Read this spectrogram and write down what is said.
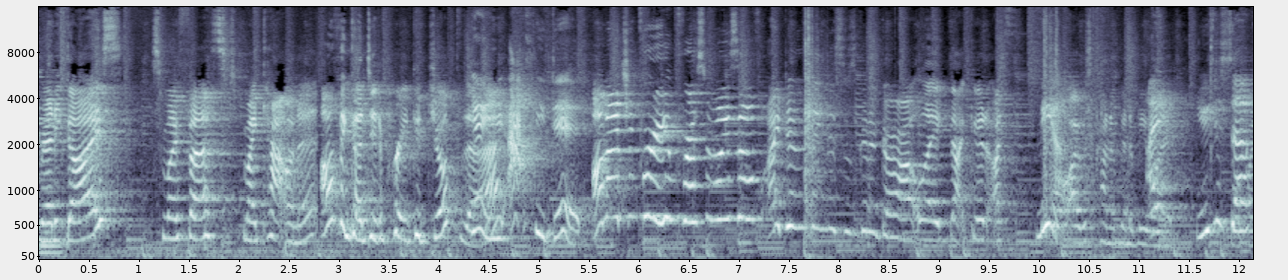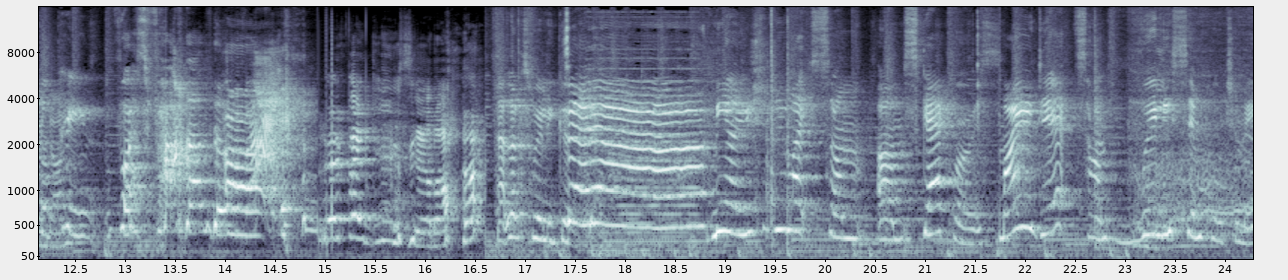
Ready guys? It's my first, my cat on it. I think I did a pretty good job there. Yeah, you actually did. I'm actually pretty impressed with myself. I didn't think this was gonna go out like that good. I Mia. thought I was kind of gonna be like, I, you deserve Oh a pink first fan. uh, No, thank you, Sienna. that looks really good. ta-da! Mia, you should do like some um, scarecrows. My idea sounds really simple to me.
